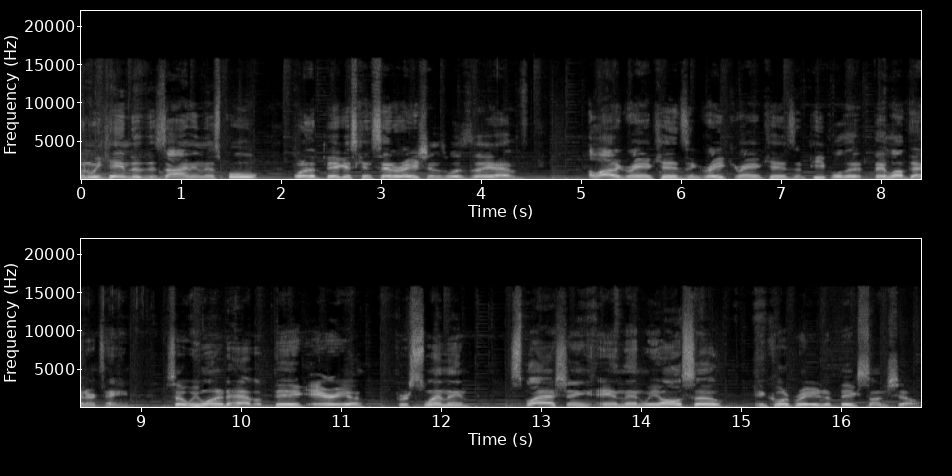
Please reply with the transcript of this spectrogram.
When we came to designing this pool, one of the biggest considerations was they have a lot of grandkids and great grandkids and people that they love to entertain. So we wanted to have a big area for swimming, splashing, and then we also incorporated a big sun shelf.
